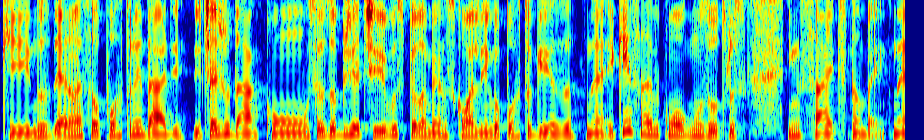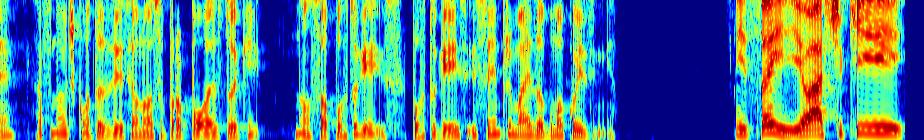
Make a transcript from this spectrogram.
que nos deram essa oportunidade de te ajudar com os seus objetivos, pelo menos com a língua portuguesa, né? E quem sabe com alguns outros insights também, né? Afinal de contas, esse é o nosso propósito aqui. Não só português. Português e sempre mais alguma coisinha. Isso aí. Eu acho que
